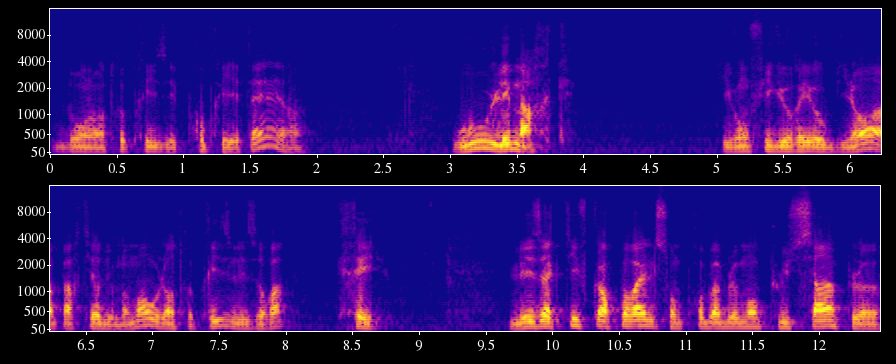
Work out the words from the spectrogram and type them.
dont l'entreprise est propriétaire, ou les marques qui vont figurer au bilan à partir du moment où l'entreprise les aura créées. Les actifs corporels sont probablement plus simples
